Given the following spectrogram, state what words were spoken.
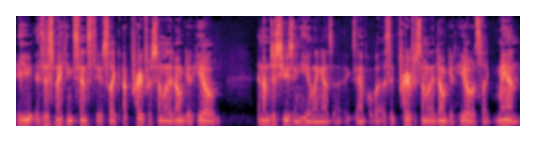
You, is this making sense to you? It's like I pray for someone they don't get healed, and I'm just using healing as an example, but as I pray for someone they don't get healed, it's like, man,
